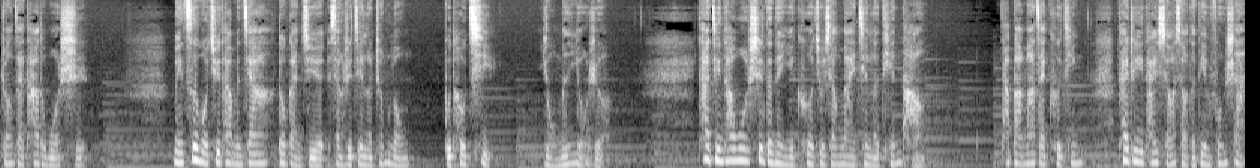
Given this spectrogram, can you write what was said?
装在他的卧室。每次我去他们家，都感觉像是进了蒸笼，不透气，又闷又热。踏进他卧室的那一刻，就像迈进了天堂。他爸妈在客厅，开着一台小小的电风扇，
